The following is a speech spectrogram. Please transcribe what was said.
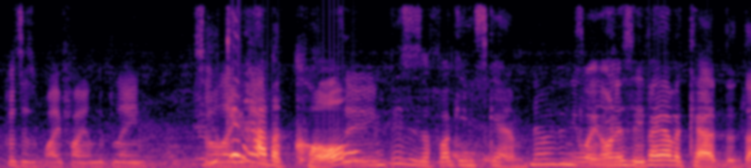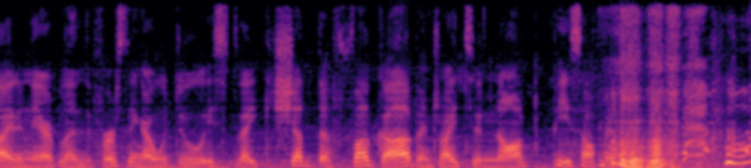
because there's Wi-Fi on the plane. So you like can have a call. Same. This is a fucking scam. Anyway, honestly, if I have a cat that died in an airplane, the first thing I would do is like shut the fuck up and try to not piss off him.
